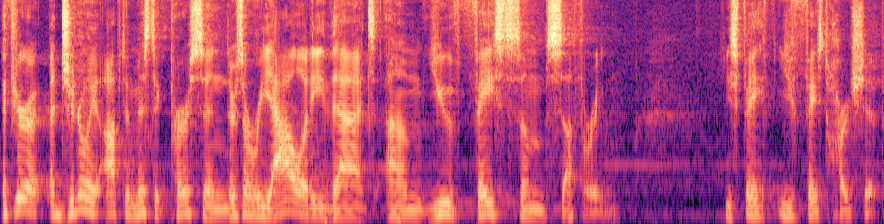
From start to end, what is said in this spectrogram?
If you're a generally optimistic person, there's a reality that um, you've faced some suffering. You've faced, you've faced hardship.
